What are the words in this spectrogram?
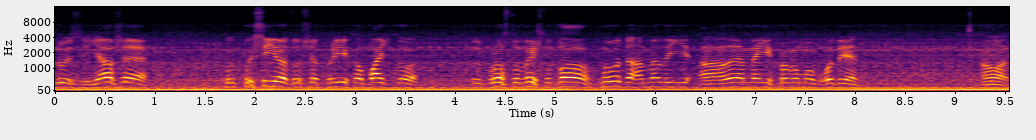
Друзі, я вже посіяв, тут ще приїхав батько. Тут просто вийшло два городи, але ми їх робимо в один. От.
